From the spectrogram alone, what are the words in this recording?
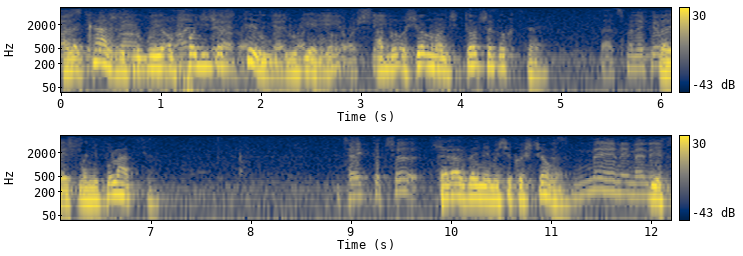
Ale każdy próbuje obchodzić od tyłu drugiego, aby osiągnąć to, czego chce. To jest manipulacja. Teraz zajmiemy się Kościołem. Jest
